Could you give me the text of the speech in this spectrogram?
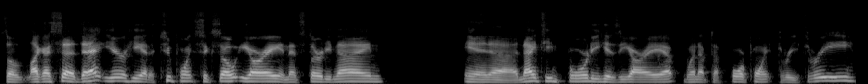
So, like I said, that year he had a 2.60 ERA, and that's 39. In uh, 1940, his ERA went up to 4.33.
